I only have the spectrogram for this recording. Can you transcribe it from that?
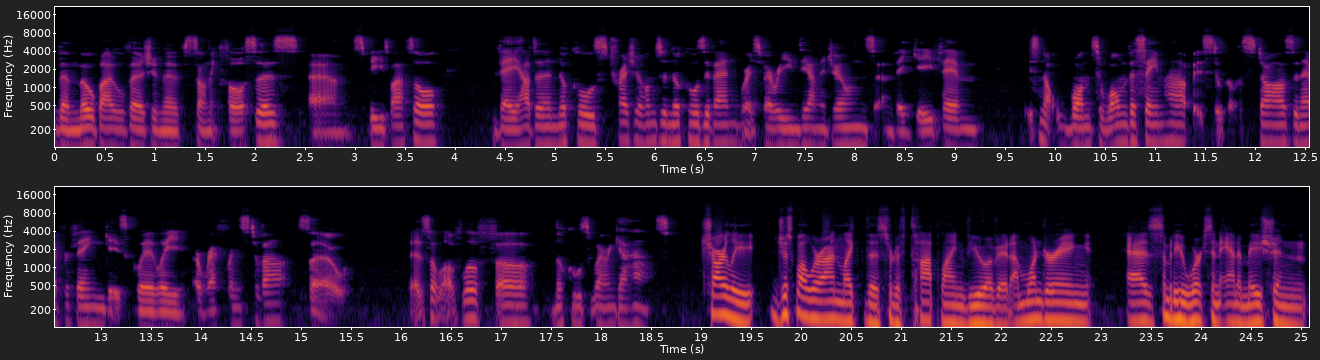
the mobile version of Sonic Forces, um, Speed Battle, they had a Knuckles Treasure Hunter Knuckles event where it's very Indiana Jones, and they gave him it's not one to one the same hat, but it's still got the stars and everything. It's clearly a reference to that. So there's a lot of love for Knuckles wearing a hat. Charlie, just while we're on like the sort of top line view of it, I'm wondering, as somebody who works in animation,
